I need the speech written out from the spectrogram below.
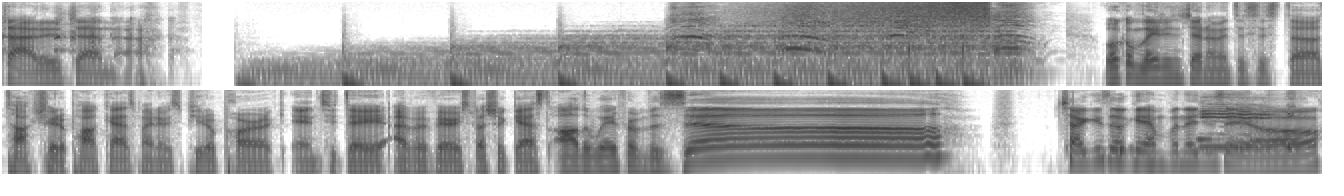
다르잖아. Welcome, ladies and gentlemen. This is the Talk Trader Podcast. My name is Peter Park, and today I have a very special guest all the way from Brazil. 자기소개 한번 해주세요.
